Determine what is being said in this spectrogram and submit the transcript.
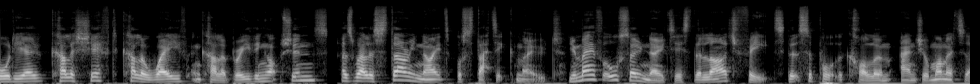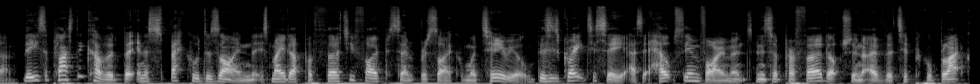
audio, colour shift, colour wave and colour breathing options, as well as starry night or static mode. You may have also noticed the large feet that support the column and your monitor. These are plastic covered but in a speckled design that is made up of 35% recycled material. This is great to see as it helps the environment and is a preferred option over the typical black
